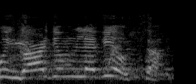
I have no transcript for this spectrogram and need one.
Wingardium Leviosa.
